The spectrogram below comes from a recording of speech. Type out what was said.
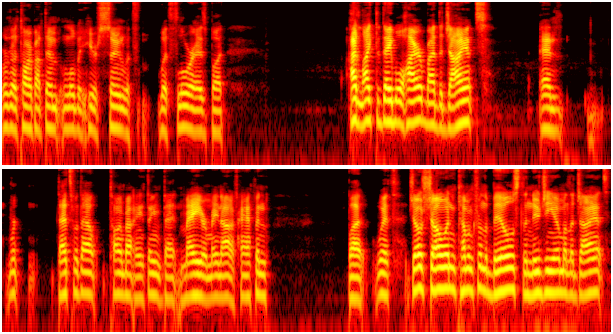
we're going to talk about them a little bit here soon with with Flores, but I like the Daboll hire by the Giants, and that's without talking about anything that may or may not have happened. But with Joe Schoen coming from the Bills, the new GM of the Giants,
